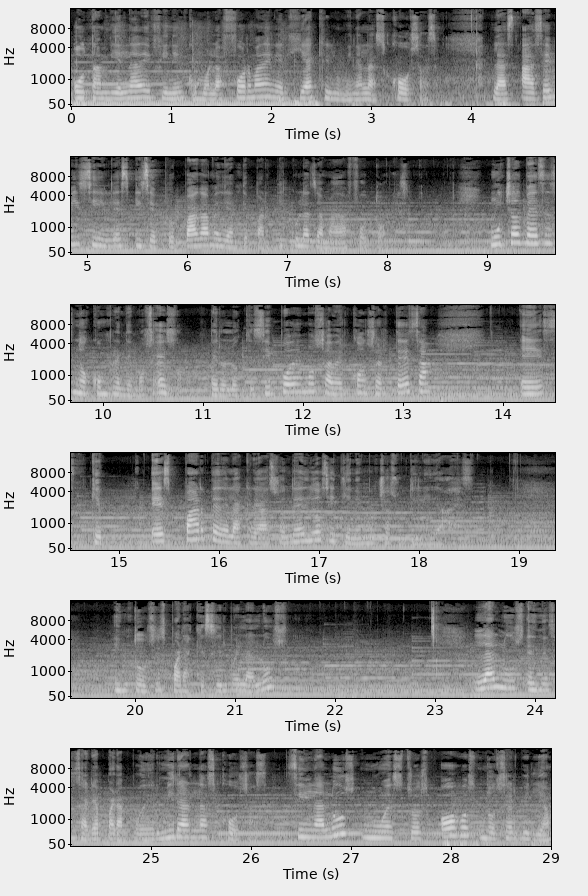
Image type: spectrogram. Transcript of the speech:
o también la definen como la forma de energía que ilumina las cosas, las hace visibles y se propaga mediante partículas llamadas fotones. Muchas veces no comprendemos eso, pero lo que sí podemos saber con certeza es que es parte de la creación de Dios y tiene muchas utilidades. Entonces, ¿para qué sirve la luz? La luz es necesaria para poder mirar las cosas. Sin la luz nuestros ojos no servirían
